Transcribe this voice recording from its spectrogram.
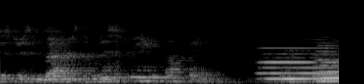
Sisters and brothers, the mystery of faith.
